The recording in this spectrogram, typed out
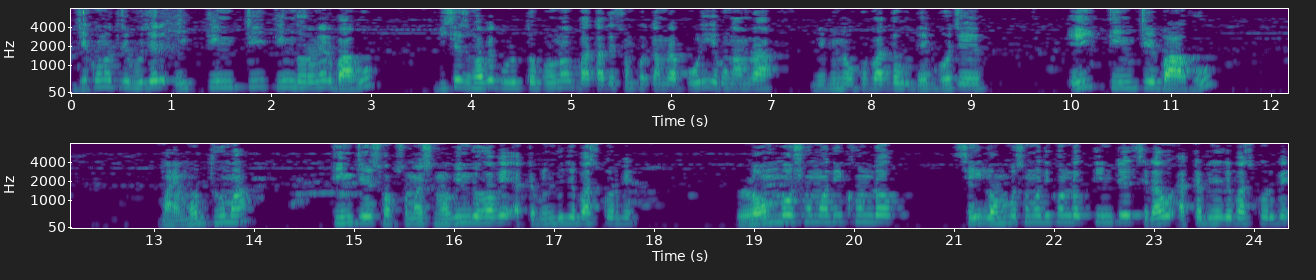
যে কোনো ত্রিভুজের এই তিনটি, তিন ধরনের বাহু বিশেষভাবে গুরুত্বপূর্ণ বা তাদের সম্পর্কে আমরা পড়ি এবং আমরা বিভিন্ন উপপাদ্য দেখব যে এই তিনটে বাহু মানে মধ্যমা, তিনটে সবসময় সমবিন্দু হবে, একটা বিন্দু দিয়ে পাস করবে। লম্ব সমাধি সমাধিখণ্ডক সেই লম্ব সমাধিখণ্ডক তিনটে, সেটাও একটা বিন্দু দিয়ে পাস করবে।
